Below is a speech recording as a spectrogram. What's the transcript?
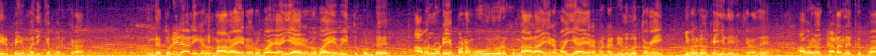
தீர்ப்பையும் மதிக்க மறுக்கிறார்கள் இந்த தொழிலாளிகள் நாலாயிரம் ரூபாய் ஐயாயிரம் ரூபாயை வைத்துக்கொண்டு அவர்களுடைய பணம் ஒவ்வொருவருக்கும் நாலாயிரம் ஐயாயிரம் என்ற நிலுவைத் தொகை இவர்கள் கையில் இருக்கிறது. அவர்கள் கடனுக்கு ப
